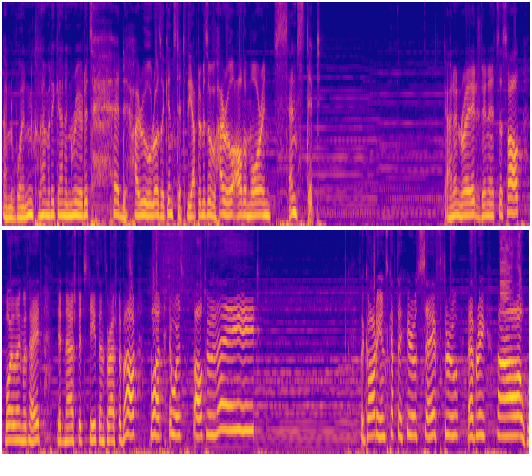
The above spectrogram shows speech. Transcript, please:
And when Calamity Ganon reared its head, Hyrule rose against it. The optimism of Hyrule all the more incensed it. Ganon raged in its assault, boiling with hate. It gnashed its teeth and thrashed about, but it was all too late. The Guardians kept the heroes safe through every hour.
